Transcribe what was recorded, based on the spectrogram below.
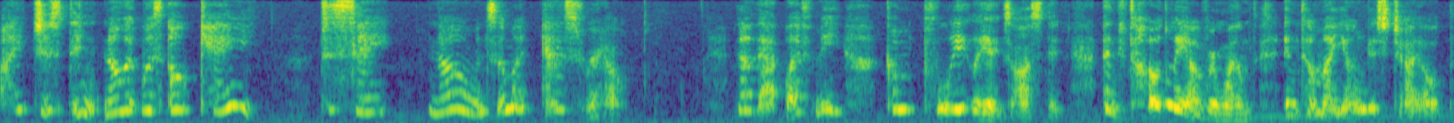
I just didn't know it was okay to say no when someone asks for help. Now that left me completely exhausted and totally overwhelmed until my youngest child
